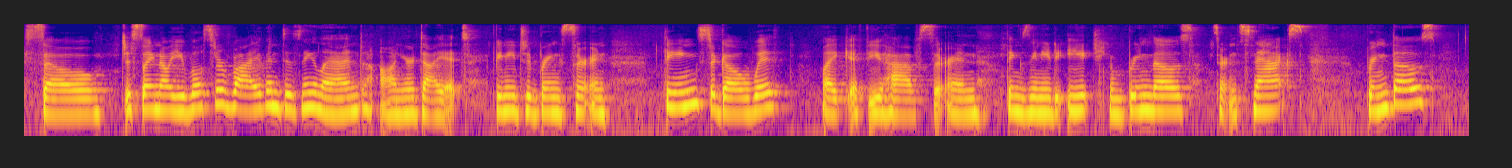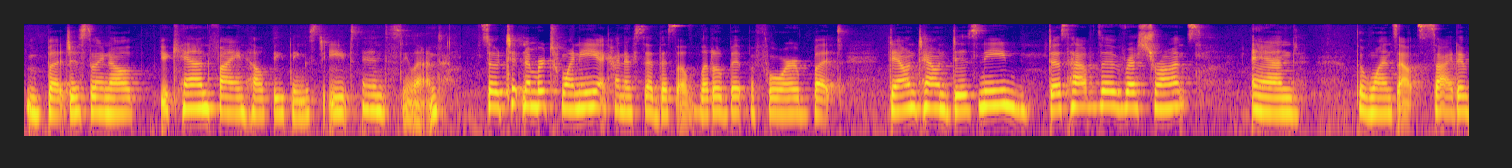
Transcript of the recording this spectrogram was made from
So just so you know, you will survive in Disneyland on your diet. If you need to bring certain things to go with, like if you have certain things you need to eat, you can bring those, certain snacks, bring those. But just so you know, you can find healthy things to eat in Disneyland. So tip number 20, I kind of said this a little bit before, but downtown Disney does have the restaurants and the ones outside of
